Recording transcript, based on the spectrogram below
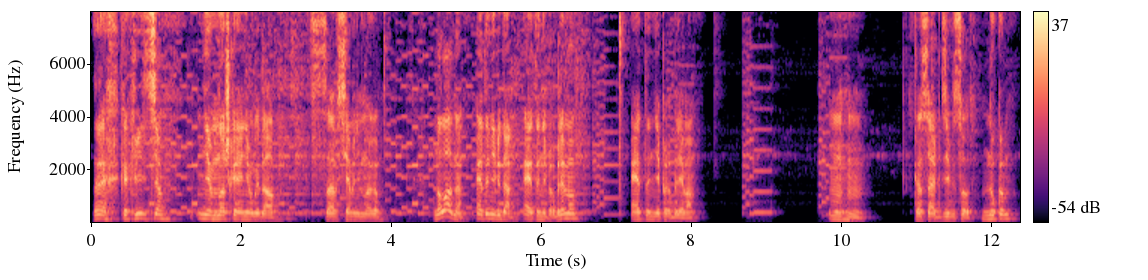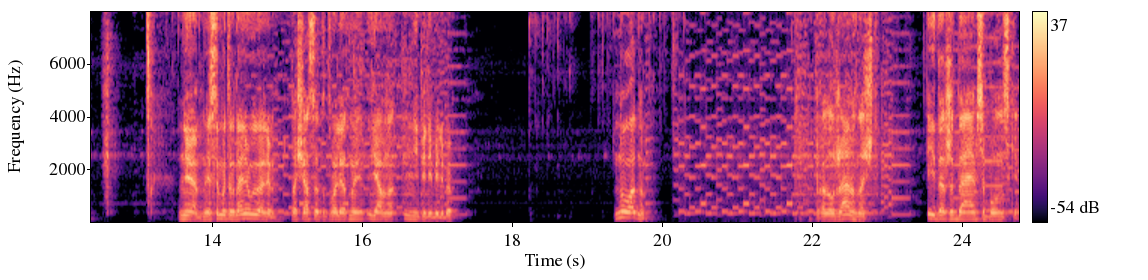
Эх, как видите, немножко я не угадал. Совсем немного. Ну ладно, это не беда, это не проблема. Это не проблема. Угу. Косарь 900. Ну-ка. Не, если мы тогда не угадали, то сейчас этот валет мы явно не перебили бы. Ну ладно. Продолжаем, значит. И дожидаемся бонуски.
